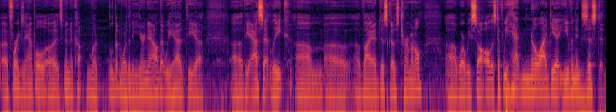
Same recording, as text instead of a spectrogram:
uh, for example, uh, it's been a couple, a little bit more than a year now that we had the uh, uh, the asset leak um, uh, via Disco's terminal, where we saw all this stuff we had no idea even existed.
